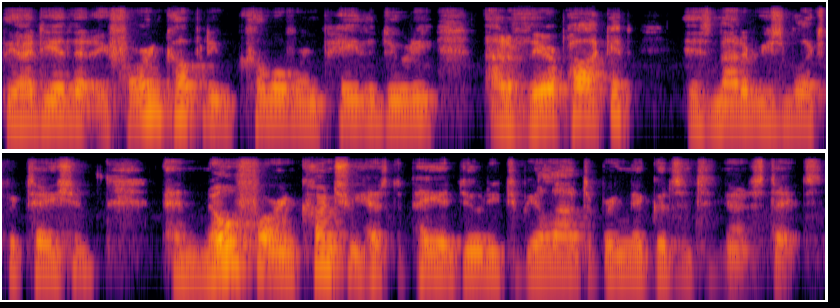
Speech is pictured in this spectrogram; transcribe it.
the idea that a foreign company would come over and pay the duty out of their pocket is not a reasonable expectation, and no foreign country has to pay a duty to be allowed to bring their goods into the United States.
